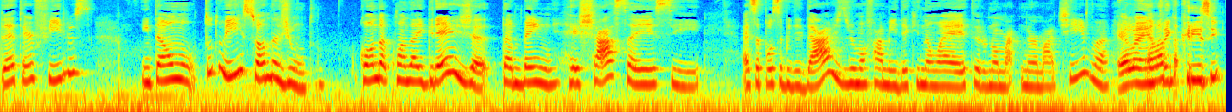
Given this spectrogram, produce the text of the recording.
né, ter filhos. Então, tudo isso anda junto. Quando, a- quando a igreja também rechaça esse essa possibilidade de uma família que não é heteronormativa. Ela entra Ela em tá- crise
